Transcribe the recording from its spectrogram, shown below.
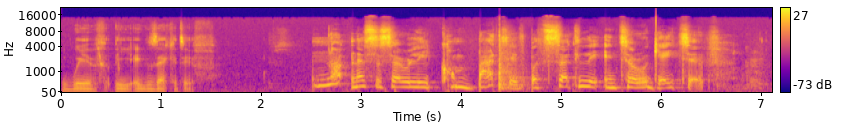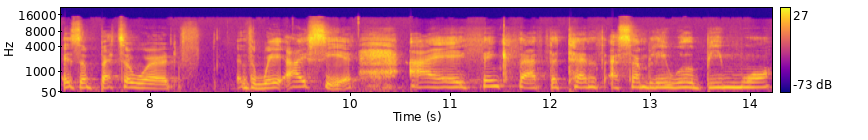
with the executive? Not necessarily combative, but certainly interrogative is a better word the way I see it, I think that the 10th Assembly will be more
